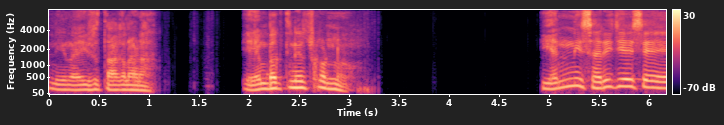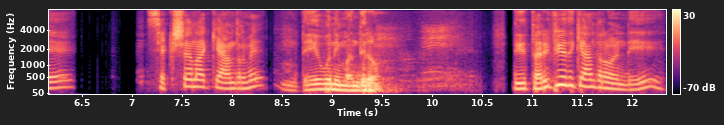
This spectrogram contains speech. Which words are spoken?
నీ నైజు తాగలాడా? ఏం భక్తి నేర్చుకుంటున్నావు? ఇవన్నీ సరిచేసే శిక్షణ కేంద్రమే దేవుని మందిరం. ఇది తరిఫీది కేంద్రం అండి?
